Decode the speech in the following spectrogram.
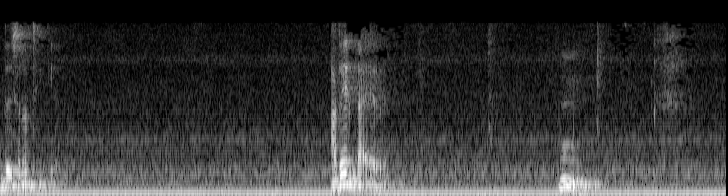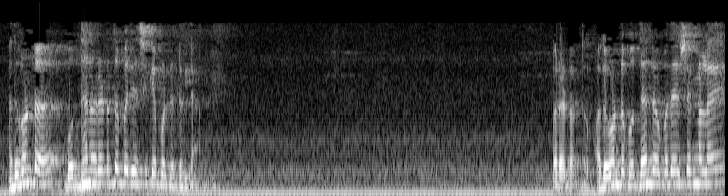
ഇത് ശ്രദ്ധിക്കുക. അതേ ഉണ്ടായത്. അതുകൊണ്ട് ബുദ്ധൻ ഒരിടത്തും പരിഹസിക്കപ്പെട്ടിട്ടില്ല. ഒരിടത്തും. അതുകൊണ്ട് ബുദ്ധന്റെ ഉപദേശങ്ങളെ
